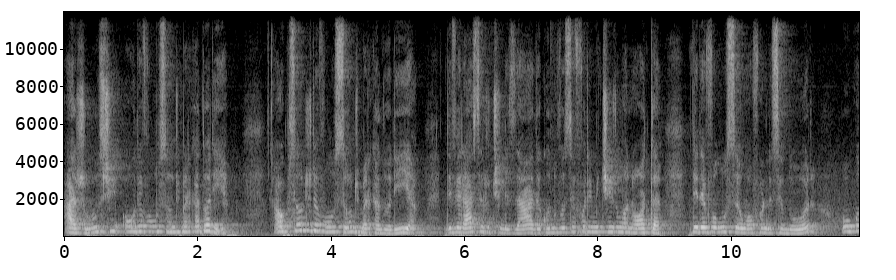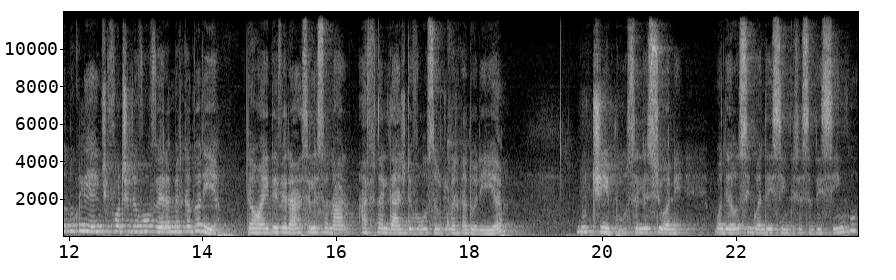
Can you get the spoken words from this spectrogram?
ajuste ou devolução de mercadoria. A opção de devolução de mercadoria deverá ser utilizada quando você for emitir uma nota de devolução ao fornecedor ou quando o cliente for te devolver a mercadoria. Então, aí deverá selecionar a finalidade de devolução de mercadoria. No tipo, selecione modelo 55 e 65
